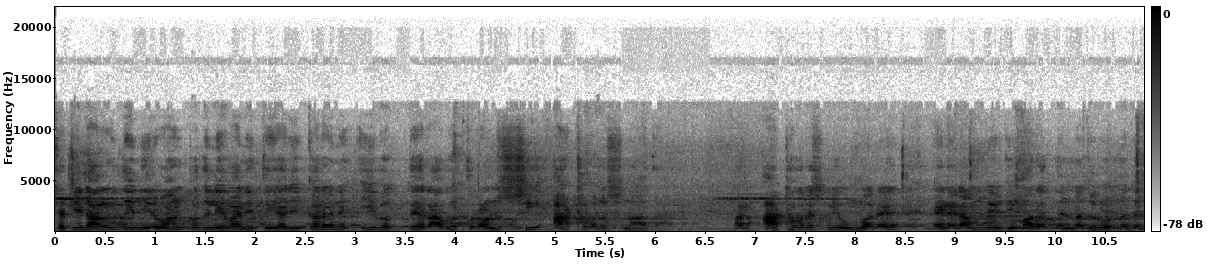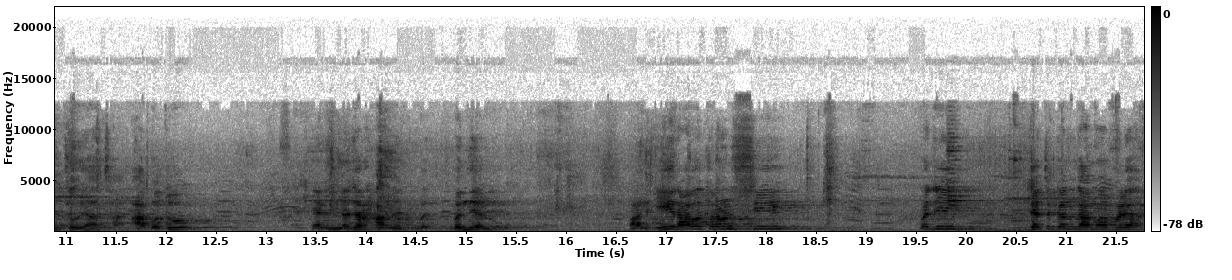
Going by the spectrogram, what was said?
સતી ડાળદે નિર્વાણ પદ લેવાની તૈયારી કરે ને એ વખતે રાવત રણસિંહ આઠ વર્ષના હતા. અને આઠ વર્ષની ઉંમરે એણે રામદેવજી મહારાજને નજરો નજર જોયા હતા. આ બધું એને નજર સામે બનેલું. અને એ રાવત રણસિંહ પછી ગત ગંગામાં ભળ્યા.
